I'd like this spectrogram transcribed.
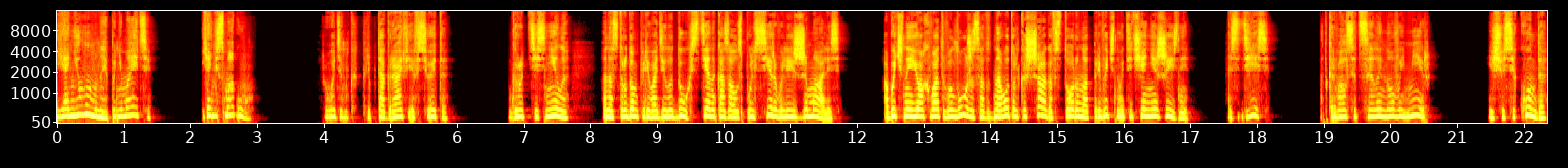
«Я не умная, понимаете? Я не смогу». Родинг, криптография, все это. Грудь теснила, она с трудом переводила дух, стены, казалось, пульсировали и сжимались. Обычно ее охватывал ужас от одного только шага в сторону от привычного течения жизни. А здесь открывался целый новый мир. Еще секунда,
